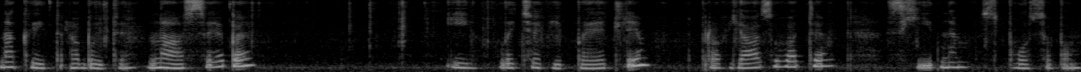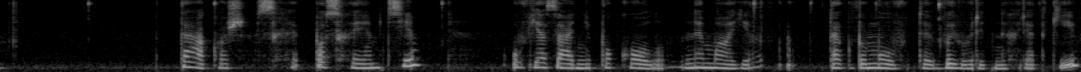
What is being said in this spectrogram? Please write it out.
накид робити на себе і лицьові петлі пров'язувати східним способом. Також по схемці у в'язанні по колу немає, так би мовити, виворітних рядків.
